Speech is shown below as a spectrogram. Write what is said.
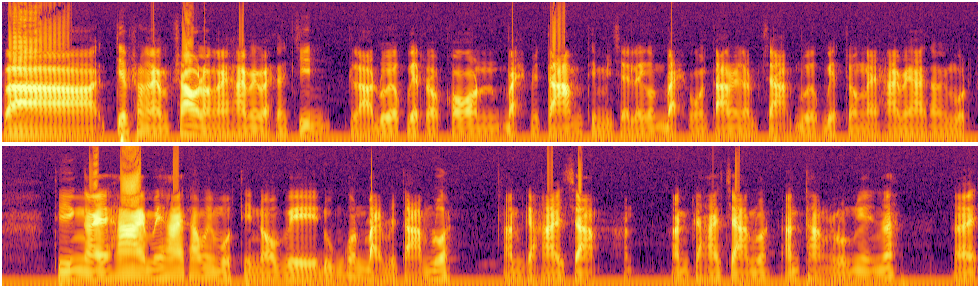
và tiếp sang ngày hôm sau là ngày 27 tháng 9 là đuôi đặc biệt là con 78 thì mình sẽ lấy con 7 con 8 này làm chạm đuôi đặc biệt cho ngày 22 tháng 11 thì ngày 22 tháng 11 thì nó về đúng con 78 luôn ăn cả hai chạm ăn ăn cả hai chạm luôn ăn thẳng luôn nhé đấy.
